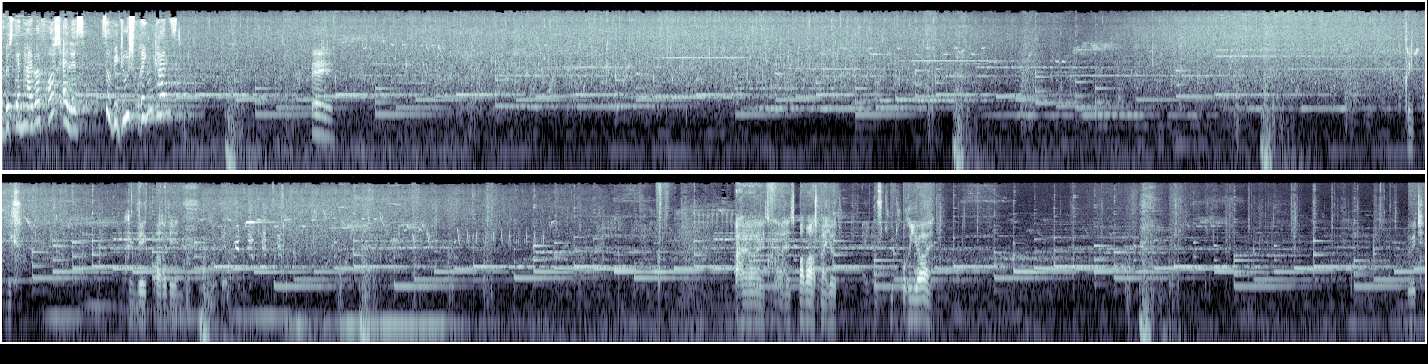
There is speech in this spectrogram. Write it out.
Du bist ein halber Frosch, Alice. So wie du springen kannst. hey. Machen wir erstmal hier auf Tutorial. Gut.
